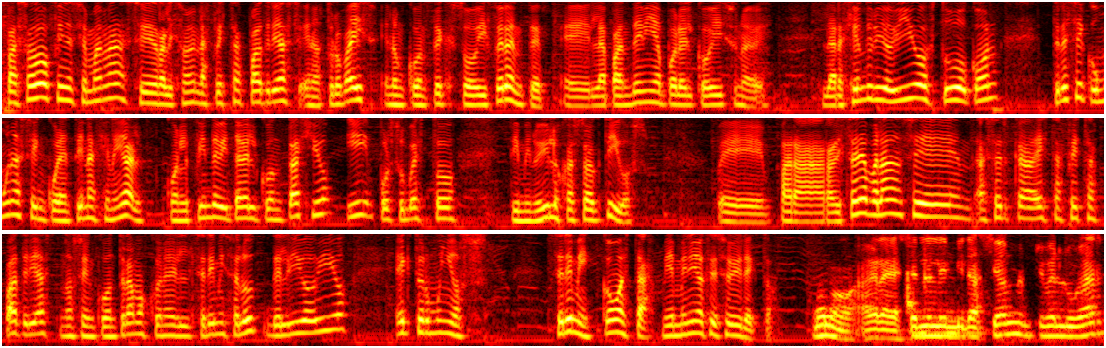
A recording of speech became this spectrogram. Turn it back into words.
pasado fin de semana se realizaron las fiestas patrias en nuestro país en un contexto diferente, eh, la pandemia por el COVID-19. La región de Biobío estuvo con 13 comunas en cuarentena general, con el fin de evitar el contagio y, por supuesto, disminuir los casos activos. Eh, para realizar el balance acerca de estas fiestas patrias, nos encontramos con el Ceremi Salud del Biobío, Héctor Muñoz. Ceremi, ¿cómo estás? Bienvenido a Acceso Directo. Bueno, agradecerle la invitación en primer lugar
